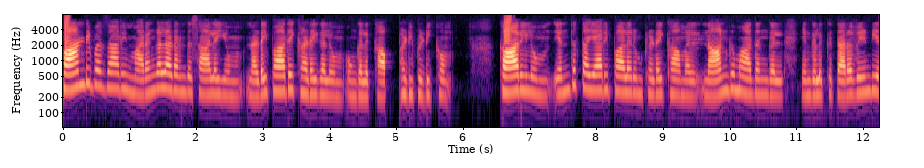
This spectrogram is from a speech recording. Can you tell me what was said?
பாண்டி பஜாரின் மரங்கள் அடர்ந்த சாலையும் நடைபாதை கடைகளும் உங்களுக்கு அப்படி பிடிக்கும். காரிலும் எந்த தயாரிப்பாளரும் கிடைக்காமல் நான்கு மாதங்கள் எங்களுக்கு தர வேண்டிய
